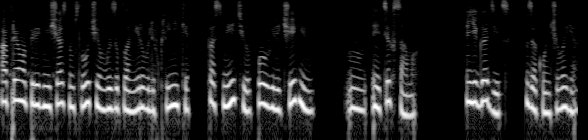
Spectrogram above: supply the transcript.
А прямо перед несчастным случаем вы запланировали в клинике косметию по увеличению этих самых. Ягодиц, закончила я.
